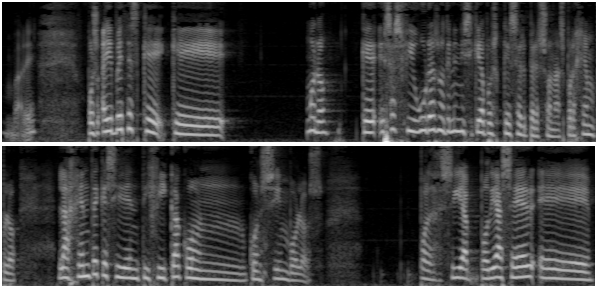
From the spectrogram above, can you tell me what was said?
¿vale? Pues hay veces que, bueno, que esas figuras no tienen ni siquiera pues, que ser personas. Por ejemplo, la gente que se identifica con, con símbolos podía, podía ser eh,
